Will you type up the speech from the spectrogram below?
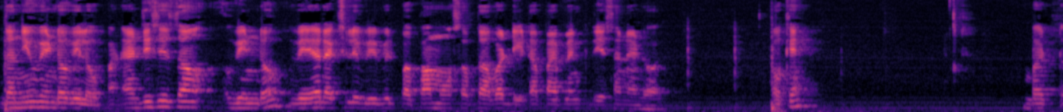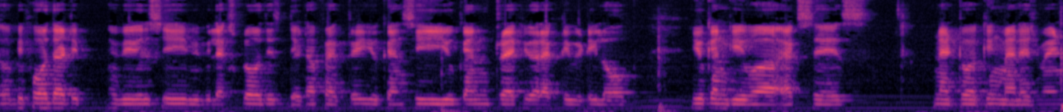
the new window will open. And this is the window where actually we will perform most of the our data pipeline creation and all. Okay? But uh, before that if we will see we will explore this data factory. You can see you can track your activity log. You can give uh, access networking management.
